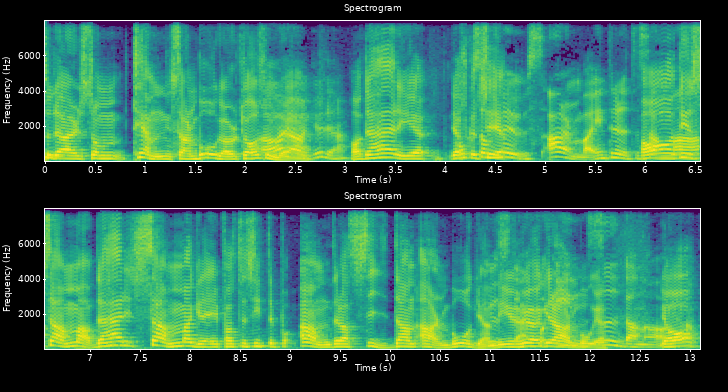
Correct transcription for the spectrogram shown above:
Sådär som tennisarmbågar. Har du talas om Mm. Ja, det? ja, gud, ja. ja, det här är... Jag ska och som säga, musarm, va? Inte det lite Ja, samma? det är samma. Det här är samma grej fast det sitter på andra sidan armbågen. Just det är det, höger på armbåge. insidan av- Ja,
